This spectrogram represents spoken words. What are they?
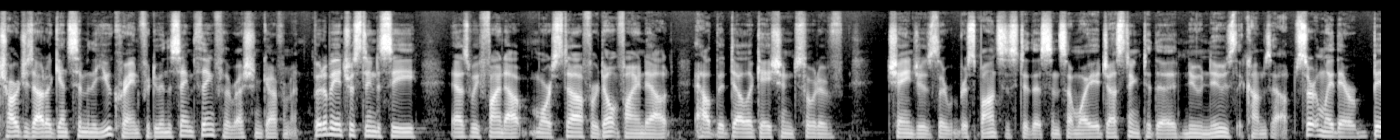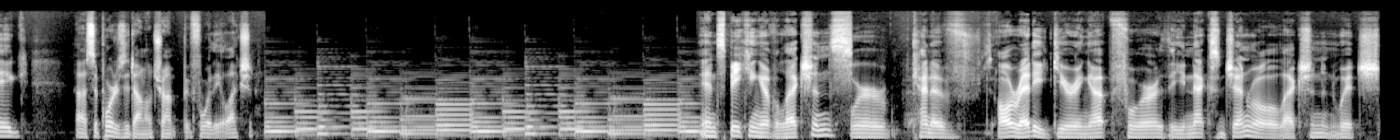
charges out against him in the Ukraine for doing the same thing for the Russian government. But it'll be interesting to see as we find out more stuff or don't find out how the delegation sort of changes their responses to this in some way, adjusting to the new news that comes out. Certainly, they were big uh, supporters of Donald Trump before the election. And speaking of elections, we're kind of already gearing up for the next general election in which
